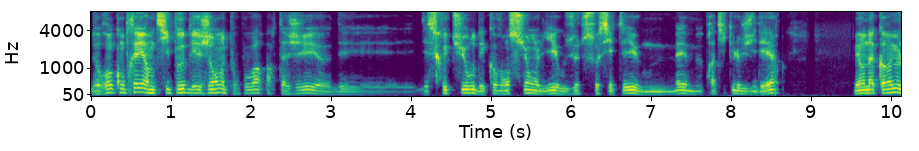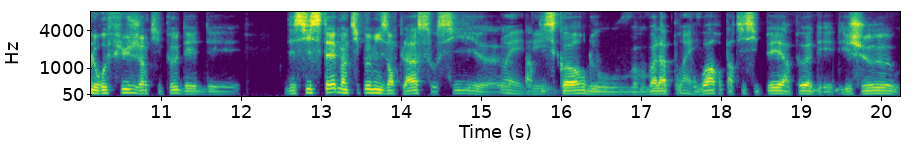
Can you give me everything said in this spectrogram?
de rencontrer un petit peu des gens et pour pouvoir partager euh, des, structures ou des conventions liées aux jeux de société ou même pratiquer le JDR. Mais on a quand même le refuge un petit peu des, des, systèmes un petit peu mis en place aussi euh, par Discord ou voilà pour pouvoir participer un peu à des, jeux ou,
